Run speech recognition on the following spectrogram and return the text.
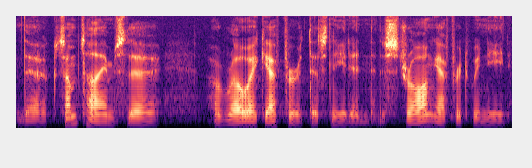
the sometimes the heroic effort that's needed, the strong effort we need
